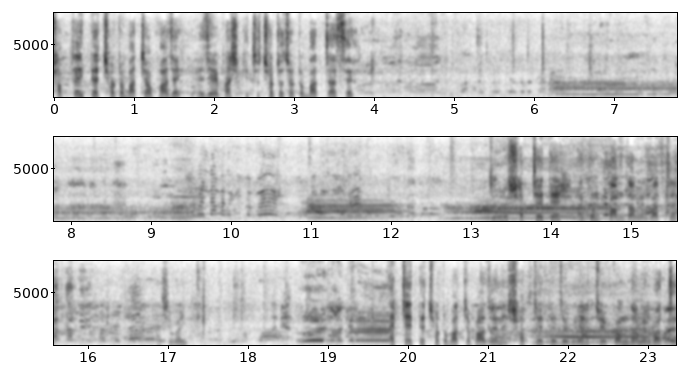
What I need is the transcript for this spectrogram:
সবচাইতে ছোট বাচ্চাও পাওয়া যায়। এই যে পাশে কিছু ছোট ছোট বাচ্চা আছে। যেগুলো সবচাইতে একদম কম দামের বাচ্চা। আসি ভাই। এর চাইতে ছোট বাচ্চা পাওয়া যায় না। সবচাইতে যেগুলো হচ্ছে কম দামের বাচ্চা।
